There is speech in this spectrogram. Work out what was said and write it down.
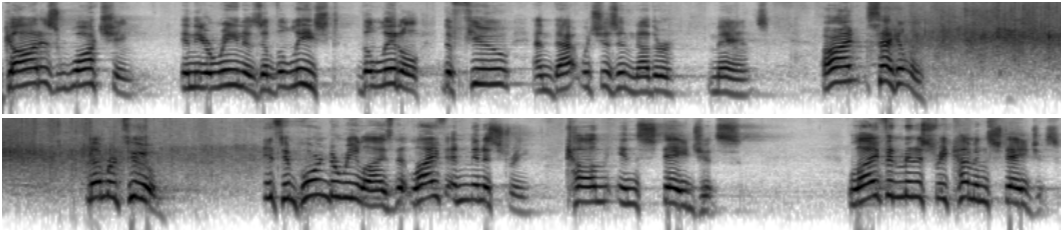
God is watching in the arenas of the least, the little, the few, and that which is another man's. All right, secondly, number two, it's important to realize that life and ministry come in stages. Life and ministry come in stages.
